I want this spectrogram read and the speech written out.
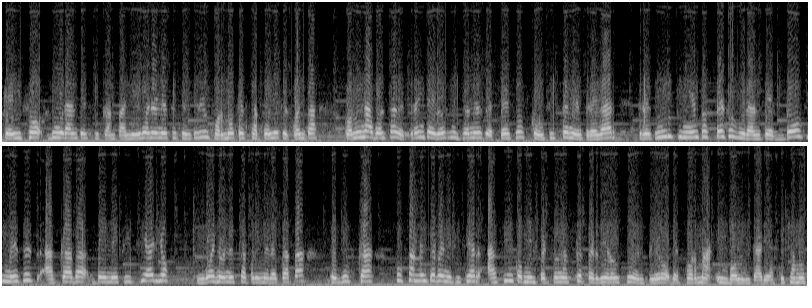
que hizo durante su campaña. Y bueno, en ese sentido informó que este apoyo que cuenta con una bolsa de 32 millones de pesos consiste en entregar 3.500 pesos durante dos meses a cada beneficiario. Y bueno, en esta primera etapa se busca justamente beneficiar a 5.000 personas que perdieron su empleo de forma involuntaria. Escuchamos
